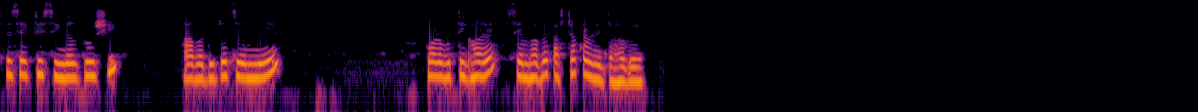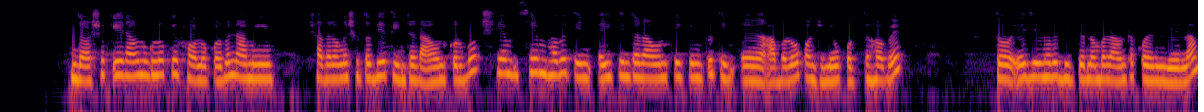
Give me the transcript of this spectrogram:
স্পেসে একটি সিঙ্গেল ক্রোশি আবার দুটো চেন নিয়ে পরবর্তী ঘরে সেমভাবে কাজটা করে নিতে হবে। দর্শক, এই রাউন্ডগুলোকে ফলো করবেন। আমি সাদা রঙের সুতো দিয়ে তিনটা রাউন্ড করব। সেম সেমভাবে তিন, এই তিনটা রাউন্ডকে কিন্তু আবারও কন্টিনিউ করতে হবে। তো এই যেভাবে দ্বিতীয় নম্বর রাউন্ডটা করে নিলাম।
